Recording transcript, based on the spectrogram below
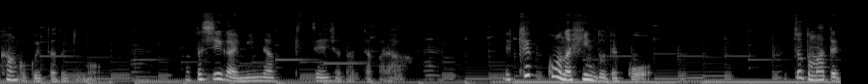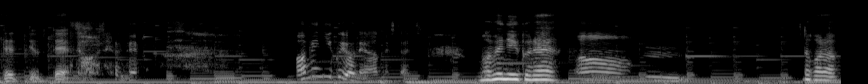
韓国行った時も私以外みんな喫煙者だったから。で結構な頻度でこうちょっと待っててって言って。そうだよね。まめに行くよね、あの人たち。まめに行くね、ううん、だから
